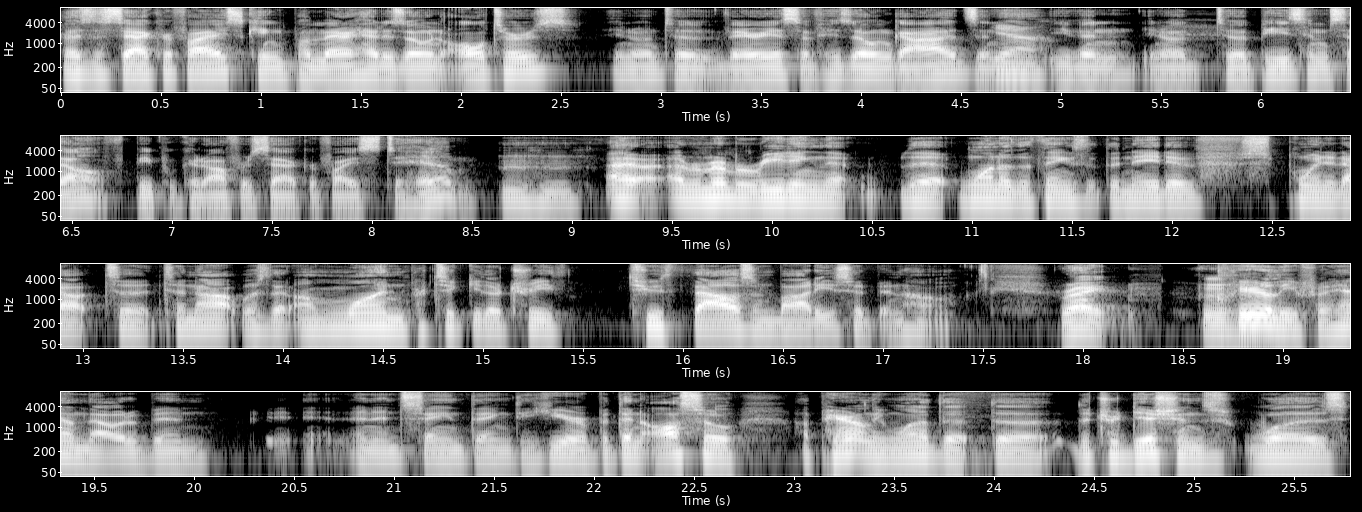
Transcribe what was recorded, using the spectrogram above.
as a sacrifice. King Palmer had his own altars, you know, to various of his own gods, and Yeah. even you know to appease himself, people could offer sacrifice to him. I, I remember reading that that one of the things that the natives pointed out to to Nott was that on one particular tree, two thousand bodies had been hung. Right. Clearly, for him, that would have been an insane thing to hear. But then also, apparently, one of the the, the traditions was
